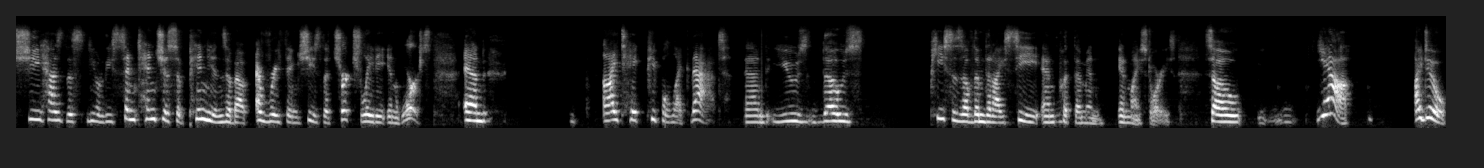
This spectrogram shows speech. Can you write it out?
she has this, you know, these sententious opinions about everything. She's the church lady in worse. And I take people like that and use those pieces of them that I see and put them in in my stories. So yeah, I do.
